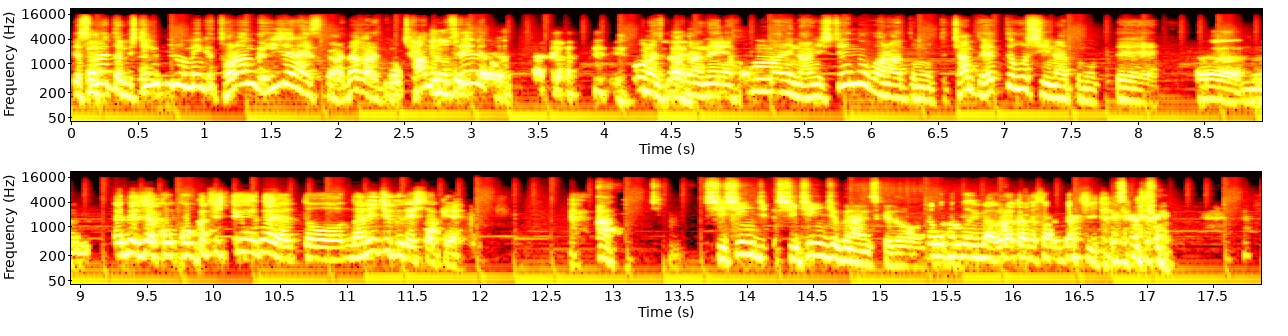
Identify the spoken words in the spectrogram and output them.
や、それやったら新規の免許取らんでいいじゃないですか。だから、ちゃんとせえよ。そうなんです。だからね、ほんまに何してんのかなと思って、ちゃんとやってほしいなと思って。うん。で、じゃあ、告知してください。えっと、何塾でしたっけ？あ、指針指針塾なんですけど。ちょうど今、裏方さん出していただいて。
